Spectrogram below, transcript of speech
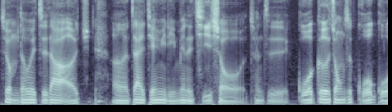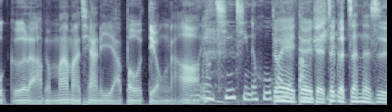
所以我们都会知道，呃呃，在监狱里面的几首甚至国歌中是国国歌啦，有妈妈恰利亚波丢啦啊。哦，用亲情的呼唤对对对，这个真的是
